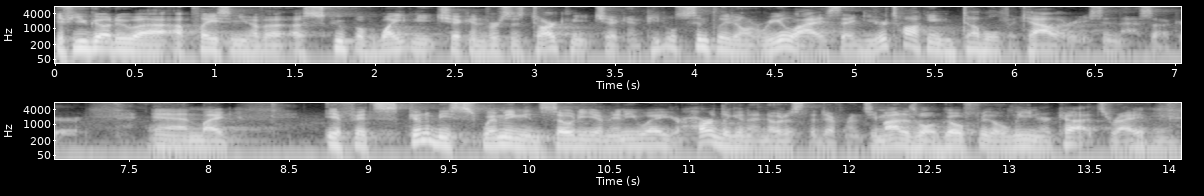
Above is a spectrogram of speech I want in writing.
if you go to a, a place and you have a, a, scoop of white meat chicken versus dark meat chicken, people simply don't realize that you're talking double the calories in that sucker. And like, if it's going to be swimming in sodium anyway, you're hardly going to notice the difference. You might as well go for the leaner cuts, right? Mm-hmm.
